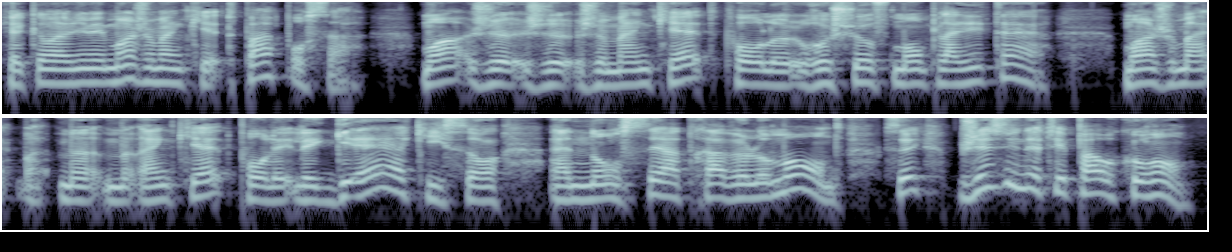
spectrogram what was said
Quelqu'un m'a dit, mais moi, je m'inquiète pas pour ça. Moi, je, je, je m'inquiète pour le réchauffement planétaire. Moi, je m'inquiète pour les, les, guerres qui sont annoncées à travers le monde. Vous savez, Jésus n'était pas au courant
